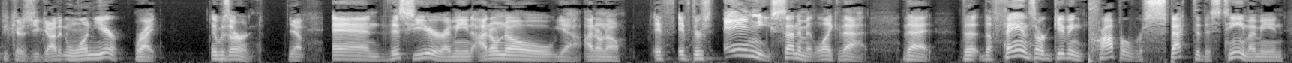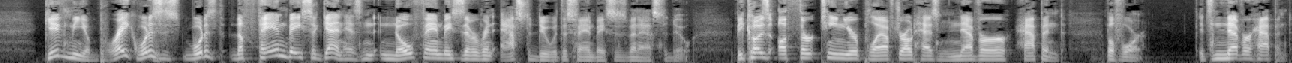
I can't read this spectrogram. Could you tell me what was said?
Because you got it in one year. Right. It was earned. Yep. And this year, I mean, I don't know. Yeah, I don't know if if there's any sentiment like that that the the fans are giving proper respect to this team. I mean, give me a break. What is this? What is the fan base again? Has no fan base has ever been asked to do what this fan base has been asked to do because a 13 year playoff drought has never happened before. It's never happened,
